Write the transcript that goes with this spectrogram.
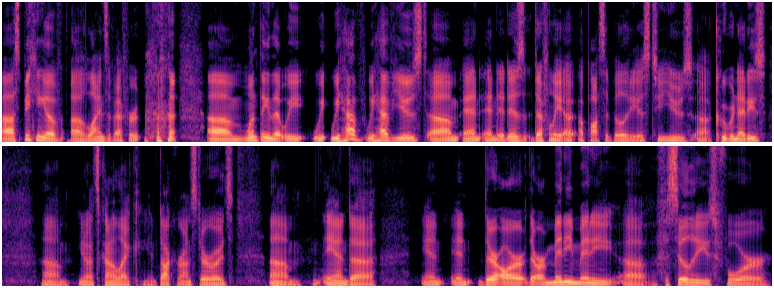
Uh, speaking of uh, lines of effort, um, one thing that we, we, we have we have used um, and and it is definitely a, a possibility is to use uh, Kubernetes. Um, you know, it's kind of like you know, Docker on steroids, um, and uh, and and there are there are many many uh, facilities for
